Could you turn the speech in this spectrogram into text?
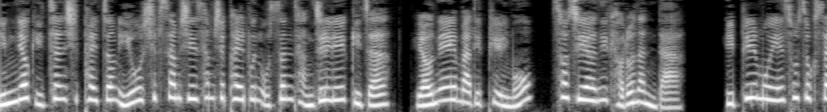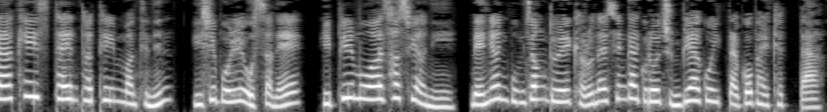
입력 2018.25 13시 38분 오선 장질릴 기자, 연애의 맛 이필모, 서주연이 결혼한다. 이필모의 소속사 K스타 엔터테인먼트는 25일 오선에 이필모와 서수연이 내년 봄 정도에 결혼할 생각으로 준비하고 있다고 밝혔다.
